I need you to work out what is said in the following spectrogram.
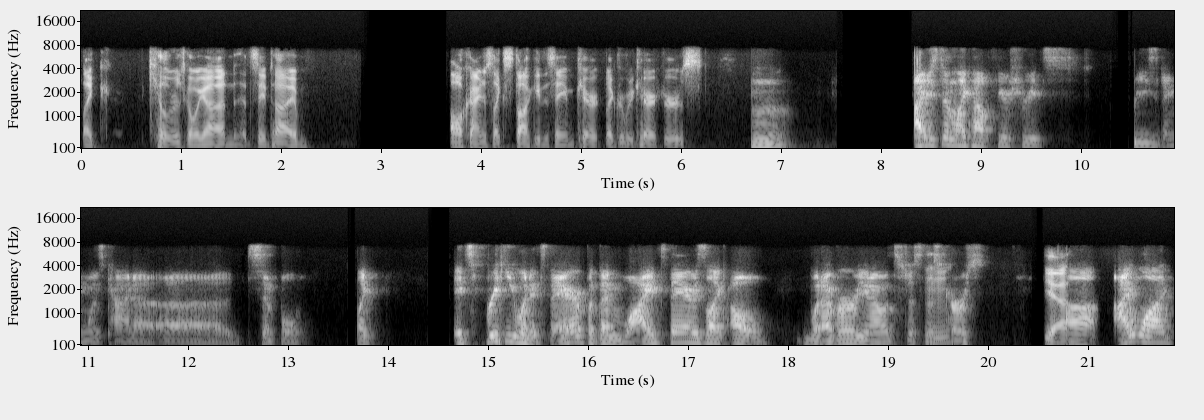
like killers going on at the same time. All kinds of like stalking the same character like group of characters. Hmm. I just didn't like how Fear Street's reasoning was kind of uh, simple. Like, it's freaky when it's there, but then why it's there is like, oh, whatever, you know, it's just this Mhm. curse. Yeah. Uh, I want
